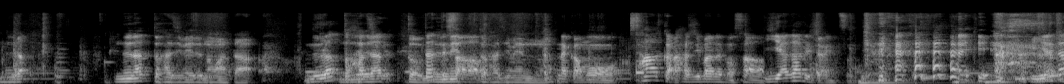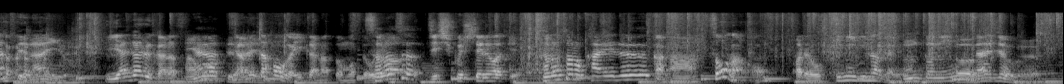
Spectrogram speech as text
ぬらぬらっと始めるのまた。ぬらっとぬ始めらっとだってぬねっとさ始めるの？なんかもう「さ」から始まるのさ嫌がるじゃんいつも。嫌がってないよ。嫌がるからさやめた方がいいかなと思って俺そろそろは自粛してるわけ。よそろそろ変えるかな？そうなの？あれお気に入りなんだけど。本当に、うん。大丈夫？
